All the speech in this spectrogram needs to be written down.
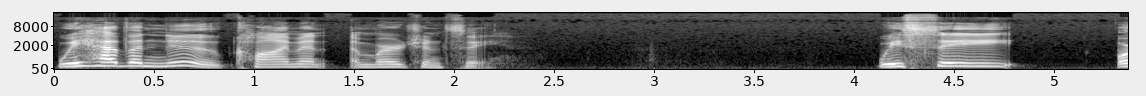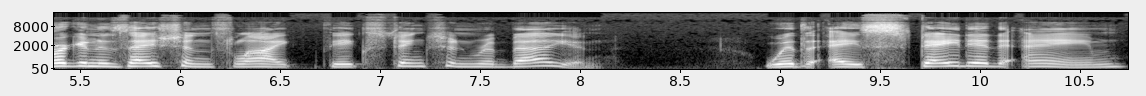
we have a new climate emergency. We see organizations like the Extinction Rebellion with a stated aim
